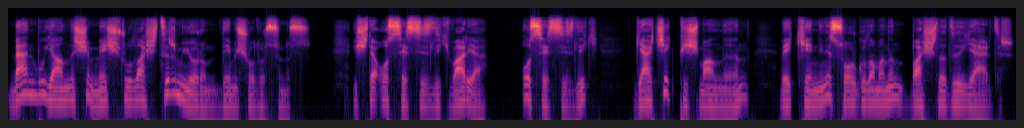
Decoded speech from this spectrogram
ben bu yanlışı meşrulaştırmıyorum demiş olursunuz. İşte o sessizlik var ya, o sessizlik gerçek pişmanlığın ve kendini sorgulamanın başladığı yerdir.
